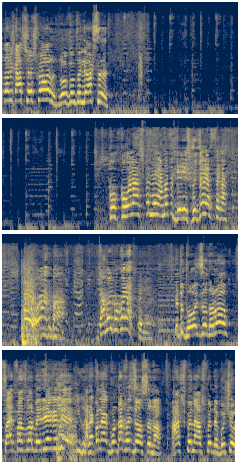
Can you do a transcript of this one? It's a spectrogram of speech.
শেষ কর লোকজন চলে আসছে। কোন আসবে না আমার তো দেরি সহ্য যাচ্ছে না। জামাই কখন আসবে না? একটু ধৈর্য ধরো চার পাঁচবার বেরিয়ে গেলে আর এখন এক ঘণ্টা সহ্য হচ্ছে না। আসবে না আসবে না বসো।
